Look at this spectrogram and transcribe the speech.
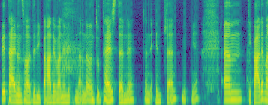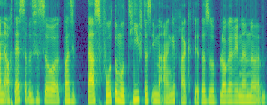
Wir teilen uns heute die Badewanne miteinander und du teilst deine, deine Entlein mit mir. Ähm, die Badewanne auch deshalb, es ist so quasi das Fotomotiv, das immer angefragt wird. Also Bloggerinnen, ähm,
